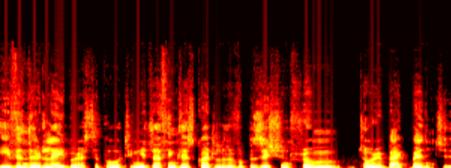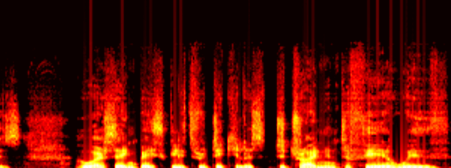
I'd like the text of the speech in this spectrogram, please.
Even though Labour are supporting it, I think there's quite a lot of opposition from Tory backbenchers who are saying basically it's ridiculous to try and interfere with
